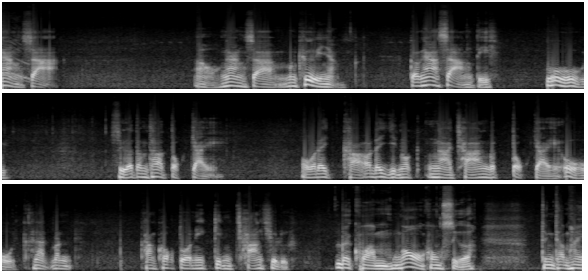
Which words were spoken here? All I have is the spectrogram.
ง่างซาเอาวง่างซามันคืออหย่างก็ง่าสร้างติโอ้ยเสือตำท่าตกใจเพราะว่าได้ข่าวได้ยินว่างาช้างก็ตกใจ โอ้โหขนาดมันคางคกตัวนี้กินช้างชิวหรือด้วยความโง่ของเสือ ถึงทำให้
